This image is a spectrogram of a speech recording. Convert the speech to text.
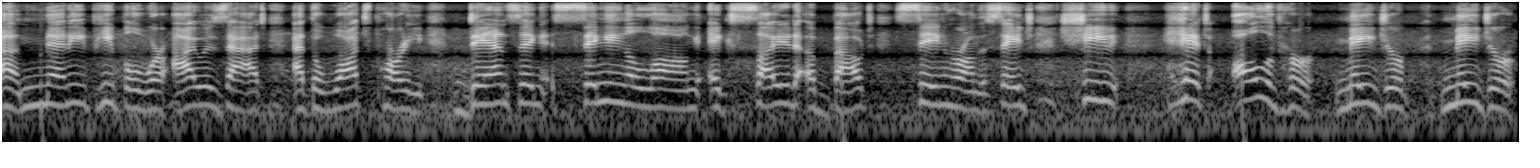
Uh, many people where I was at at the watch party, dancing, singing along, excited about seeing her on the stage. She hit all of her major, major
